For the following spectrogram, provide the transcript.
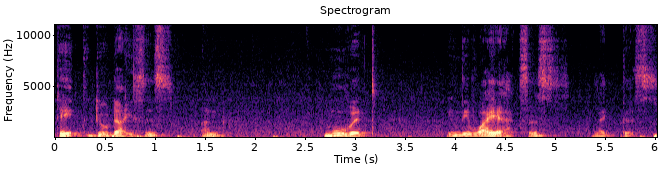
take the two dices and move it in the y-axis like this.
